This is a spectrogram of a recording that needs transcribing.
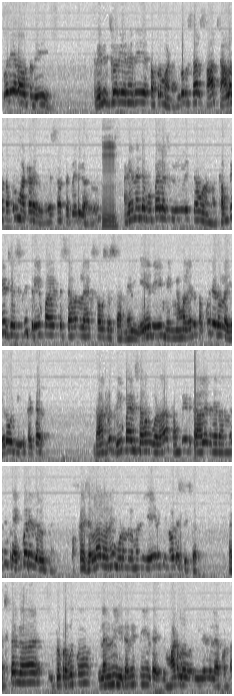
చోరీ ఎలా అవుతుంది? క్రెడిట్ చోరీ అనేది తప్పుడు మాట. ఇంకొకసారి సార్ చాలా తప్పులు మాట్లాడారు వైఎస్ఆర్ ప్రతినిధి గారు. ఉమ్, అదేంటంటే ముప్పై లక్షలు ఇల్లు ఇచ్చాము కంప్లీట్ చేసింది three point seven lakhs houses sir. నేను ఏది మిమ్మల్ని ఏదో తక్కువ చేయడం లేదు. ఏదో ఒకటి ఇల్లు కట్టారు. దాంట్లో త్రీ పాయింట్ సెవెన్ కూడా కంప్లీట్ కాలేదనే దాని మీద ఇప్పుడు ఎంక్వైరీలు జరుగుతున్నాయి. ఒక్క జిల్లాలోనే మూడు వందల మంది ఏఈకి నోటీస్ ఇచ్చారు. ఖచ్చితంగా ఇప్పుడు ప్రభుత్వం ఇవన్నీ వీటన్నిటిని అంటే ఈ మాటలు ఇవన్నీ లేకుండా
